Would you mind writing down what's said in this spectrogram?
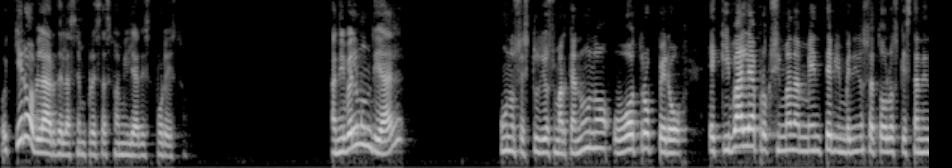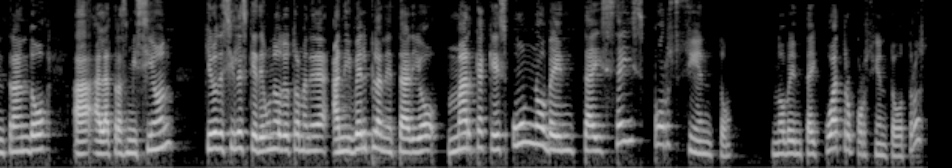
Hoy quiero hablar de las empresas familiares por eso. A nivel mundial, unos estudios marcan uno u otro, pero equivale aproximadamente, bienvenidos a todos los que están entrando a, la transmisión, quiero decirles que de una u de otra manera, a nivel planetario, marca que es un 96%, 94% otros,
